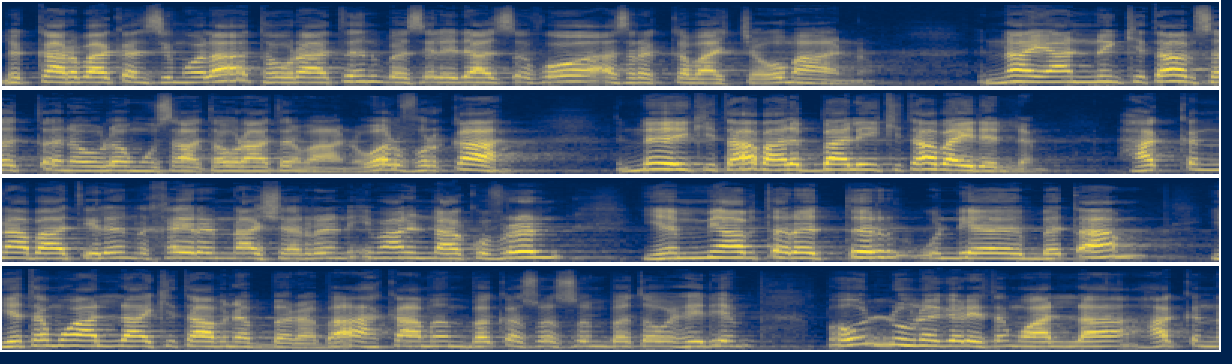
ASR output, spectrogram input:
ልክ አርባ ቀን ሲሞላ ተውራትን በሰሌዳ ጽፎ አስረከባቸው ማለት ነው። እና ያንን ኪታብ ሰጠነው ለሙሳ ተውራትን ማለት ነው። ወልፉርቃን እነ ኪታብ አልባሌ ኪታብ አይደለም። ሐቅና ባጢልን ኸይርና ሸርን ኢማንና ኩፍርን የሚያብጠረጥር በጣም የተሟላ ኪታብ ነበረ። በአህካምም በቀሶስም በተውሂድም በሁሉም ነገር የተሟላ ሀቅና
